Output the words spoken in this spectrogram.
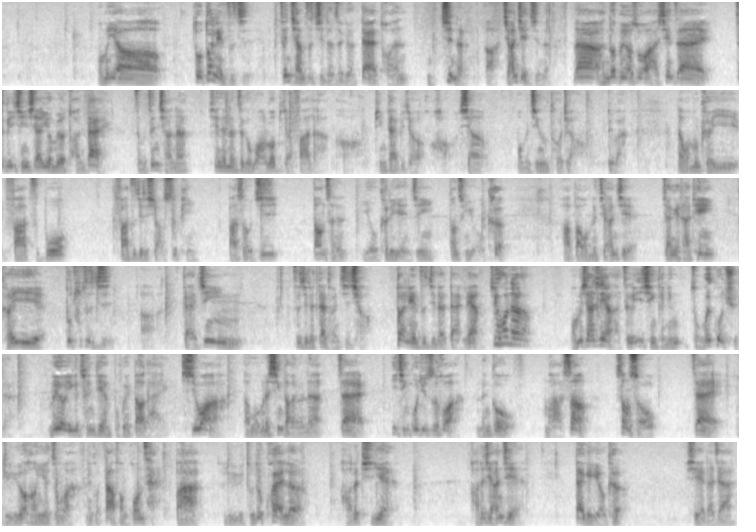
我们要多锻炼自己，增强自己的这个带团技能啊，讲解技能。那很多朋友说啊，现在。这个疫情下有没有团带？怎么增强呢？现在呢，这个网络比较发达啊，平台比较好，像我们今日头条，对吧？那我们可以发直播，发自己的小视频，把手机当成游客的眼睛，当成游客，啊，把我们的讲解讲给他听，可以督促自己啊，改进自己的带团技巧，锻炼自己的胆量。最后呢，我们相信啊，这个疫情肯定总会过去的。没有一个春天不会到来。希望啊，啊，我们的新导游呢，在疫情过去之后啊，能够马上上手，在旅游行业中啊，能够大放光彩，把旅途的快乐、好的体验、好的讲解带给游客。谢谢大家。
